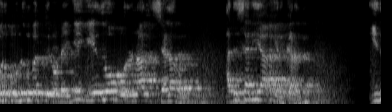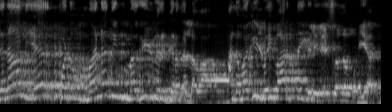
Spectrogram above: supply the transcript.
ஒரு குடும்பத்தினுடைய ஏதோ ஒரு நாள் செலவு அது சரியாக இருக்கிறது. இதனால் ஏற்படும் மனதின் மகிழ்வு இருக்கிறது அல்லவா அந்த மகிழ்வை வார்த்தைகளிலே சொல்ல முடியாது.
